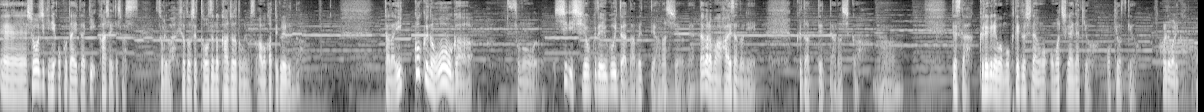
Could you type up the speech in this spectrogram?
えー、正直にお答えいただき感謝いたします。それは人として当然の感情だと思います。あ、分かってくれるんだ。ただ、一国の王が、その、私利私欲で動いたらダメって話だよね。だからまあ、ハイサンドに下ってって話か。うんですが、くれぐれも目的と手段をお間違いなきをお気をつけよう。これで終わりか。う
